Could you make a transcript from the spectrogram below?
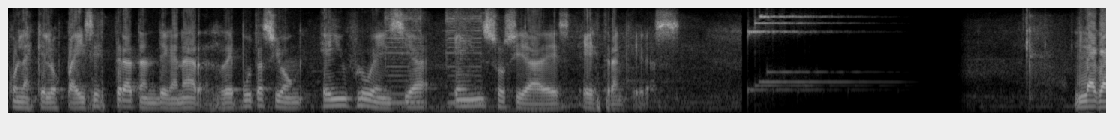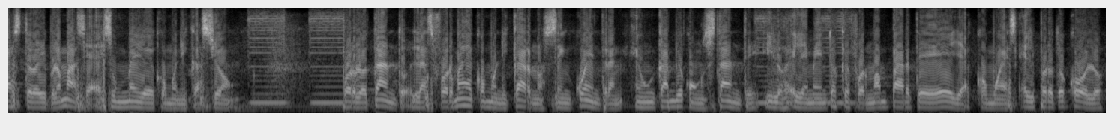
con las que los países tratan de ganar reputación e influencia en sociedades extranjeras. La gastrodiplomacia es un medio de comunicación. Por lo tanto, las formas de comunicarnos se encuentran en un cambio constante y los elementos que forman parte de ella, como es el protocolo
